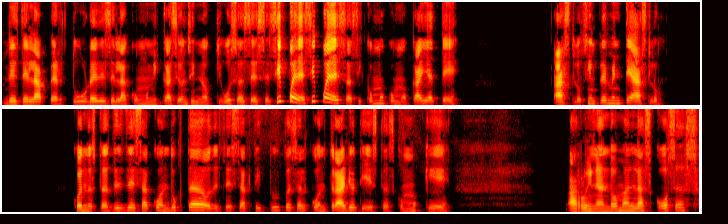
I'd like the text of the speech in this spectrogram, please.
desde la apertura y desde la comunicación, sino que usas ese, sí puedes, sí puedes, así como, como cállate, hazlo, simplemente hazlo. Cuando estás desde esa conducta o desde esa actitud, pues al contrario, te estás como que arruinando más las cosas.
